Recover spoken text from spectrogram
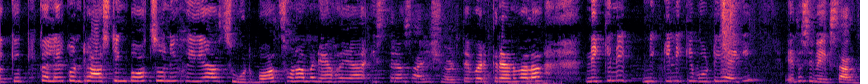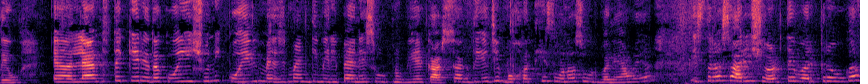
ਕਿਉਂਕਿ ਕਲਰ ਕੰਟਰਾਸਟਿੰਗ ਬਹੁਤ ਸੋਹਣੀ ਹੋਈ ਆ, ਸੂਟ ਬਹੁਤ ਸੋਹਣਾ ਬਣਿਆ ਹੋਇਆ, ਇਸ ਤਰ੍ਹਾਂ ਸਾਰੀ ਸ਼ਰਟ ਤੇ ਵਰਕ ਰਹਿਣ ਵਾਲਾ। ਨਿੱਕੀ ਨਿੱਕੀ ਨਿੱਕੀ ਨਿੱਕੀ ਬੂਟੀ ਹੈਗੀ ਇਹ ਤੁਸੀਂ ਵੇਖ ਸਕਦੇ ਹੋ। ਲੈਂਥ ਤੇ ਘੇਰੇ ਦਾ ਕੋਈ ਇਸ਼ੂ ਨਹੀਂ, ਕੋਈ ਵੀ ਮੈਜਰਮੈਂਟ ਦੀ ਮੇਰੀ ਭੈਣ ਇਹ ਸੂਟ ਨੂੰ ਵੇਅਰ ਕਰ ਸਕਦੀ ਹੈ। ਜੀ ਬਹੁਤ ਹੀ ਸੋਹਣਾ ਸੂਟ ਬਣਿਆ ਹੋਇਆ, ਇਸ ਤਰ੍ਹਾਂ ਸਾਰੀ ਸ਼ਰਟ ਤੇ ਵਰਕ ਰਹੂਗਾ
